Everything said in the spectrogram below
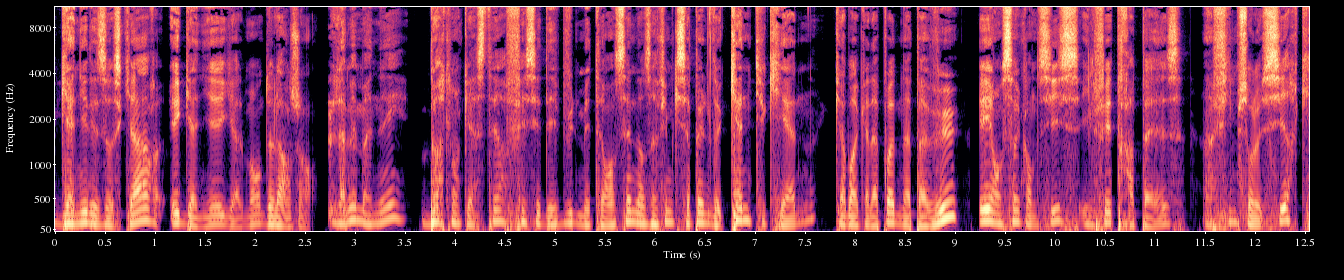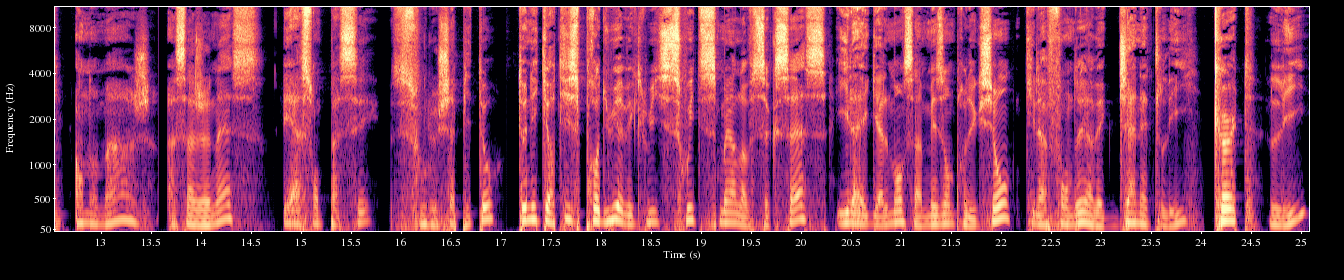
gagner des Oscars et gagner également de l'argent. La même année, Burt Lancaster fait ses débuts de metteur en scène dans un film qui s'appelle The Kentuckian, qu'Abracadapod n'a pas vu, et en 56, il fait Trapèze, un film sur le cirque en hommage à sa jeunesse et à son passé sous le chapiteau. Tony Curtis produit avec lui Sweet Smell of Success. Il a également sa maison de production qu'il a fondée avec Janet Lee, Kurt Lee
